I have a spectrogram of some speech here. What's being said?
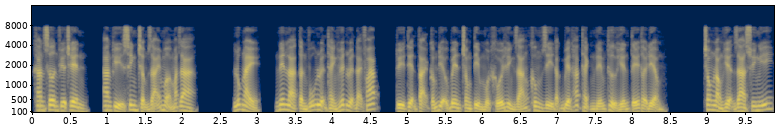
khan sơn phía trên, an kỳ sinh chậm rãi mở mắt ra. Lúc này, nên là tần vũ luyện thành huyết luyện đại pháp, tùy tiện tại cấm điệu bên trong tìm một khối hình dáng không gì đặc biệt hát thạch nếm thử hiến tế thời điểm. Trong lòng hiện ra suy nghĩ,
